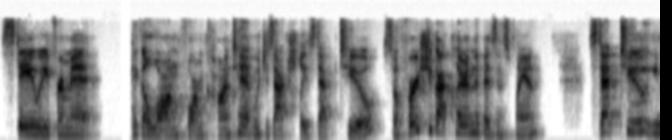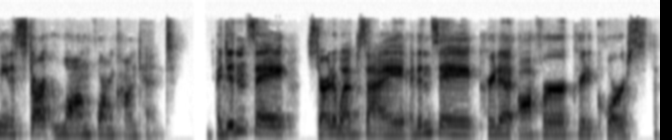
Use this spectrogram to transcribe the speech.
Stay away from it pick a long form content, which is actually step two. So, first, you got clear in the business plan. Step two, you need to start long form content. I didn't say start a website. I didn't say create an offer, create a course. The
